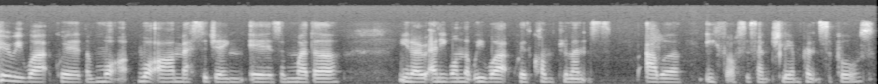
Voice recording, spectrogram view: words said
who we work with and what what our messaging is, and whether you know anyone that we work with complements our ethos essentially and principles.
